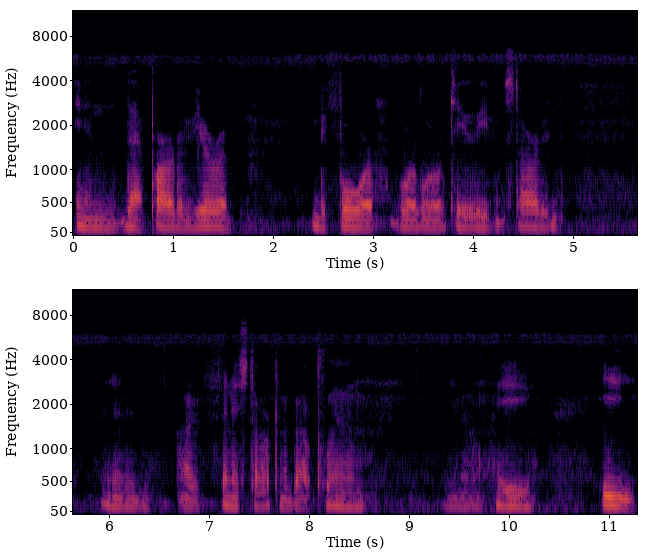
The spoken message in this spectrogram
in that part of Europe before World War II even started. And I've finished talking about Blum. You know, he he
